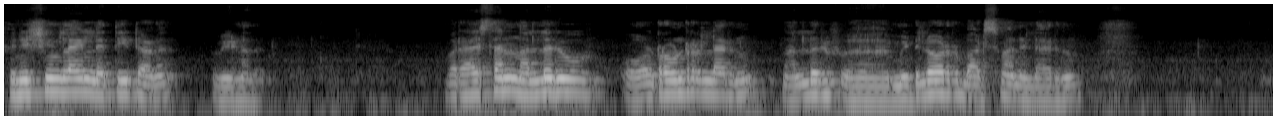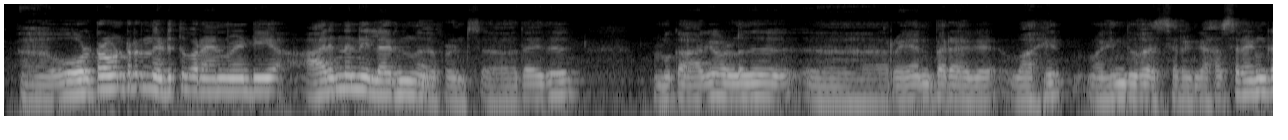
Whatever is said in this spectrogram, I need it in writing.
ഫിനിഷിംഗ് ലൈനിലെത്തിയിട്ടാണ് വീണത്. അപ്പോൾ രാജസ്ഥാൻ നല്ലൊരു ഓൾറൗണ്ടർ ഇല്ലായിരുന്നു നല്ലൊരു മിഡിൽ ഓർഡർ ബാറ്റ്സ്മാൻ ഇല്ലായിരുന്നു. ഓൾറൗണ്ടർ എന്ന് എടുത്തു പറയാൻ വേണ്ടി ആരും തന്നെ ഇല്ലായിരുന്നു ഫ്രണ്ട്സ് അതായത് നമുക്ക് ആകെ ഉള്ളത് റയാൻ പരാഗ് വഹി വഹിന്ദു ഹസരംഗ. ഹസരംഗ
